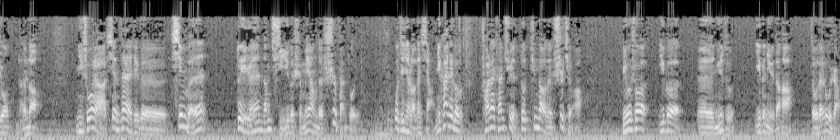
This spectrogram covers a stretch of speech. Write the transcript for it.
兄，难道你说呀？现在这个新闻对人能起一个什么样的示范作用？我最近老在想，你看这个传来传去的，都听到的事情啊，比如说一个呃女子，一个女的哈，走在路上，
